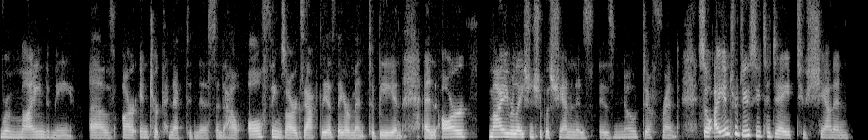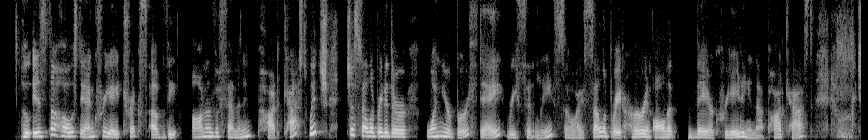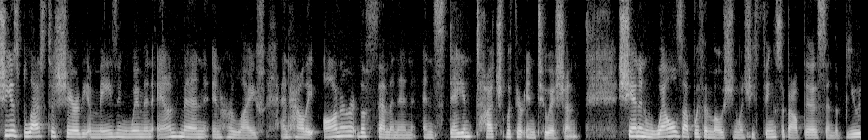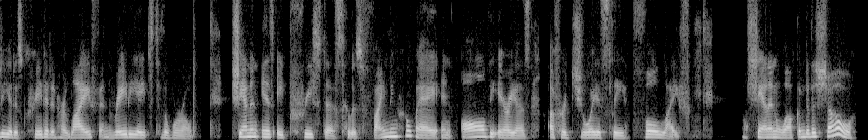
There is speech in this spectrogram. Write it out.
remind me of our interconnectedness and how all things are exactly as they are meant to be and and our my relationship with Shannon is is no different. So I introduce you today to Shannon who is the host and creatrix of the Honor the Feminine podcast, which just celebrated their one year birthday recently. So I celebrate her and all that they are creating in that podcast. She is blessed to share the amazing women and men in her life and how they honor the feminine and stay in touch with their intuition. Shannon wells up with emotion when she thinks about this and the beauty it has created in her life and radiates to the world. Shannon is a priestess who is finding her way in all the areas of her joyously full life. Well, Shannon, welcome to the show.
